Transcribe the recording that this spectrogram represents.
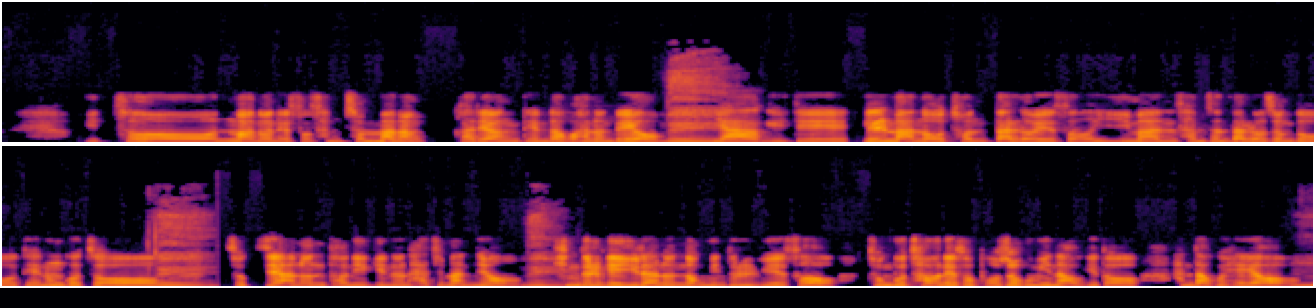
2천만 원에서 3천만 원 가량 된다고 하는데요. 네. 약 이제 1만 5천 달러에서 2만 3천 달러 정도 되는 거죠. 네. 적지 않은 돈이기는 하지만요. 네. 힘들게 일하는 농민들을 위해서 정부 차원에서 보조금이 나오기도 한다고 해요.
